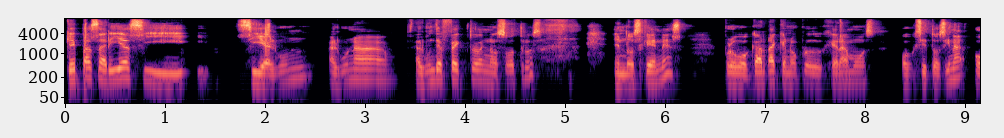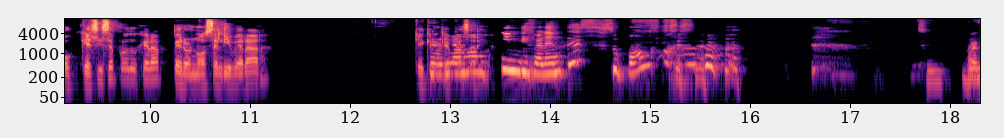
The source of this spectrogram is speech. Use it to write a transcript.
¿qué pasaría si, si algún, alguna, algún defecto en nosotros, en los genes, provocara que no produjéramos oxitocina o que sí se produjera, pero no se liberara? ¿Qué, qué, pasaría? indiferentes, supongo. sí, pues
